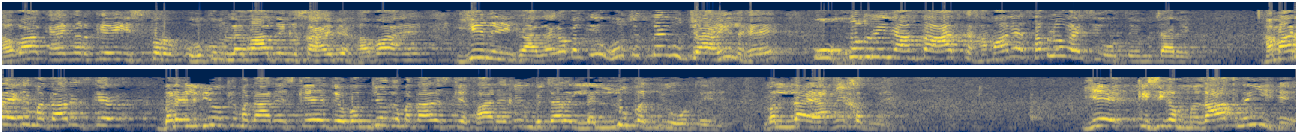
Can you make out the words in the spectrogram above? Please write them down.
ہوا کہہ کر کے اس پر حکم لگا دیں کہ صاحب ہوا ہے یہ نہیں کہا جائے گا بلکہ ہو سکتا ہے وہ جاہل ہے وہ خود نہیں جانتا۔ آج ہمارے سب لوگ ایسے ہوتے ہیں بیچارے۔ ہمارے کے مدارس کے بریلویوں کے مدارس کے دیوبندیوں کے مدارس کے فارغین بیچارے للو پنجو ہوتے ہیں۔ واللہ، حقیقت میں۔ یہ کسی کا مذاق نہیں ہے،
